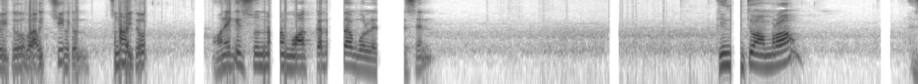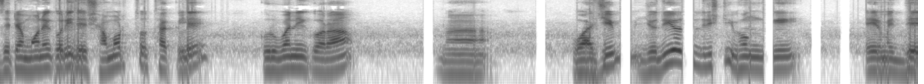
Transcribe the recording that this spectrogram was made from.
হইতো বা হইতো শোনা হইতো। অনেকে বলেছেন। কিন্তু আমরা যেটা মনে করি যে সামর্থ্য থাকলে কুরবানি করা ওয়াজিব। যদিও দৃষ্টিভঙ্গি এর মধ্যে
